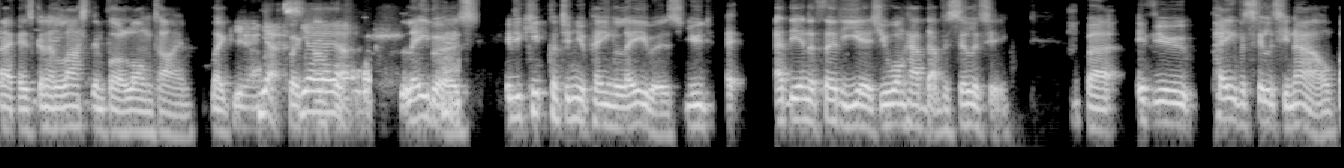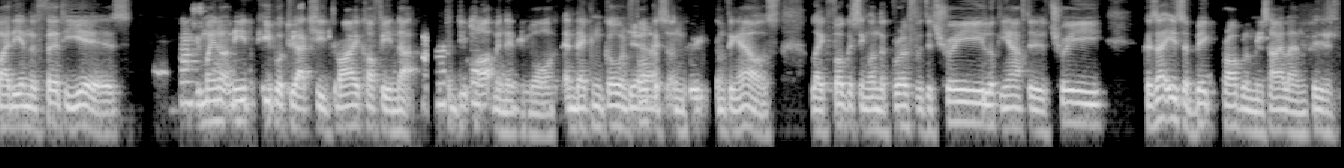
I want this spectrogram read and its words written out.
that is going to last them for a long time. Like Yeah. Yes. for Yeah. Yeah. Yeah. example, laborers. If you keep continue paying laborers, you at the end of thirty years, you won't have that facility. But if you paying facility now, by the end of thirty years, you might not need people to actually dry coffee in that department anymore and they can go and Yeah. focus on something else like focusing on the growth of the tree looking after the tree because that is a big problem in thailand because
